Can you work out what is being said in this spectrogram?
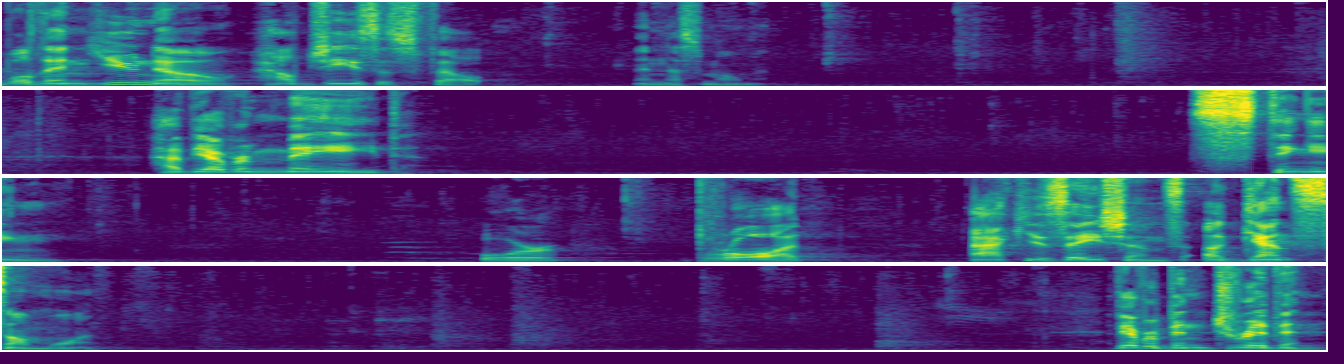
Well, then you know how Jesus felt in this moment. Have you ever made stinging or brought accusations against someone. Have you ever been driven,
